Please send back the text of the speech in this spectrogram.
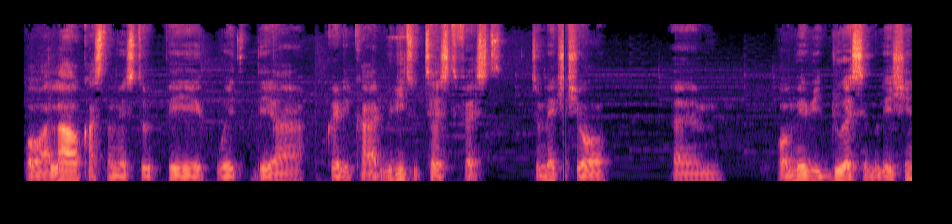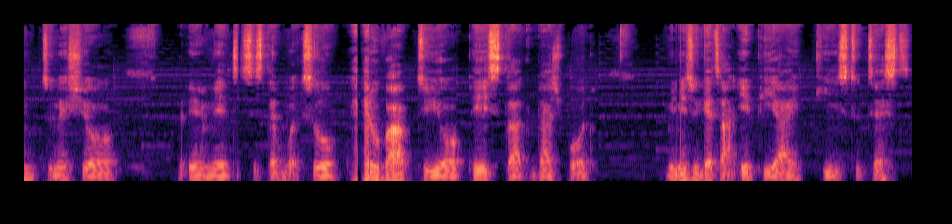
or allow customers to pay with their credit card we need to test first to make sure um, or maybe do a simulation to make sure the payment system works. So head over to your Paystack dashboard. We need to get our API keys to test.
